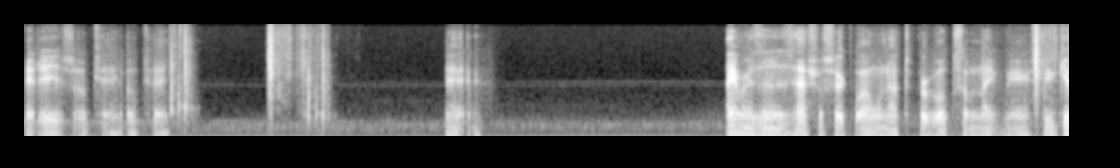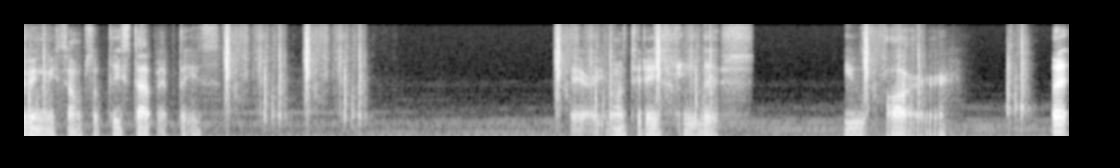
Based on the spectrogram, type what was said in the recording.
It is. Okay, okay. Okay. I am resident of this astral circle. I want not to provoke some nightmares. You're giving me some, so please stop it, please. There, you on today's list? You are. But,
